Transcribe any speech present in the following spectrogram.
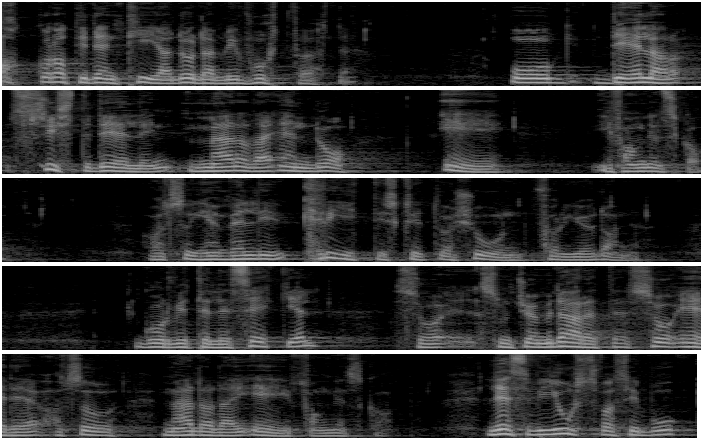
akkurat i den tida da de blir bortførte. Og deler, siste delen medan de ennå er i fangenskap. Altså i en veldig kritisk situasjon for jødene. Går vi til Esekiel, som kommer deretter, så er det altså medan de er i fangenskap. Leser vi Josfas bok,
